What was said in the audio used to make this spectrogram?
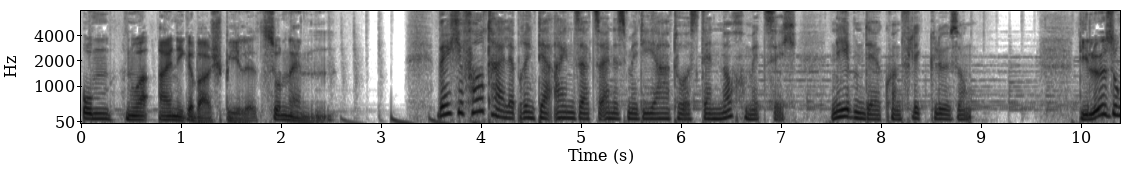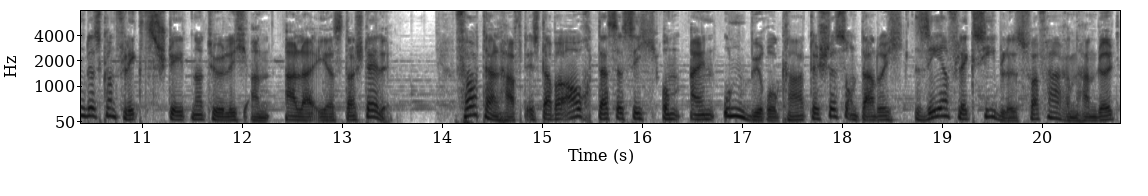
um nur einige Beispiele zu nennen. Welche Vorteile bringt der Einsatz eines Mediators denn noch mit sich, neben der Konfliktlösung? Die Lösung des Konflikts steht natürlich an allererster Stelle. Vorteilhaft ist aber auch, dass es sich um ein unbürokratisches und dadurch sehr flexibles Verfahren handelt,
